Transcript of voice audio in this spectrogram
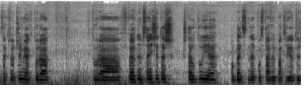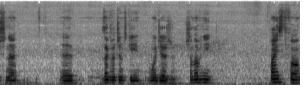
Zakroczymia, która, która w pewnym sensie też kształtuje obecne postawy patriotyczne y, zakroczymskiej młodzieży. Szanowni Państwo,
